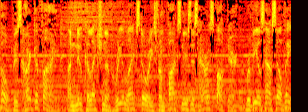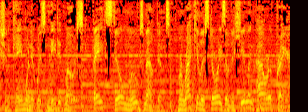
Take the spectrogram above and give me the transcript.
Hope is hard to find, a new collection of real life stories from Fox News' Harris Faulkner reveals how salvation came when it was needed most. Faith still moves mountains. Miraculous stories of the healing power of prayer.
